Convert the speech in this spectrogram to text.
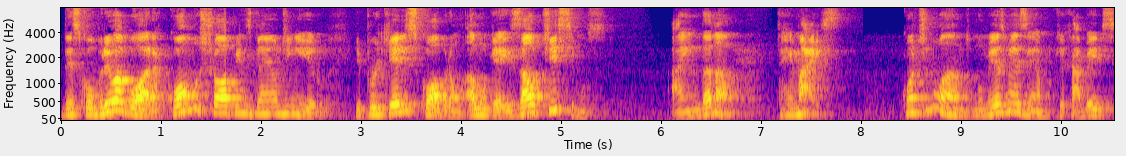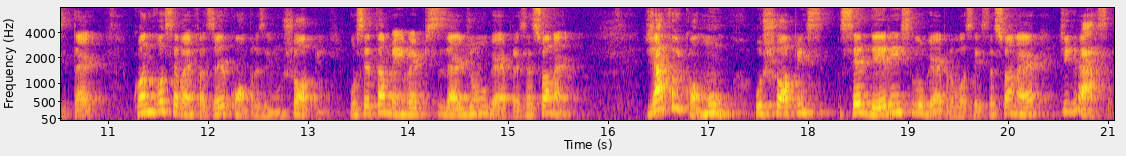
Descobriu agora como os shoppings ganham dinheiro e por que eles cobram aluguéis altíssimos? Ainda não. Tem mais. Continuando no mesmo exemplo que acabei de citar, quando você vai fazer compras em um shopping, você também vai precisar de um lugar para estacionar. Já foi comum os shoppings cederem esse lugar para você estacionar de graça,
